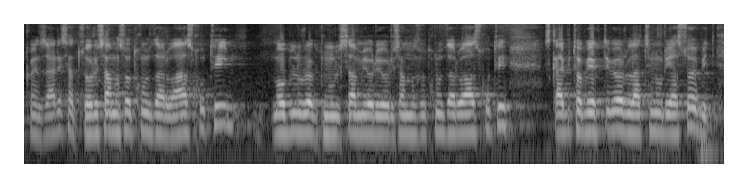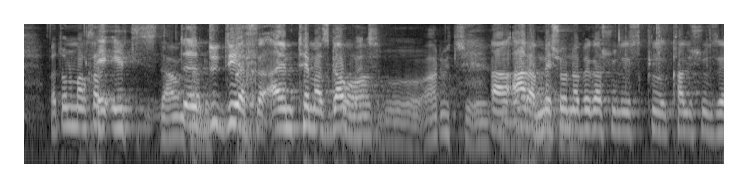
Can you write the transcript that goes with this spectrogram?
თქვენ ზარისაც 2388 მობილურებით 03223885 სკაიპით ობიექტივური ლათინური ასოებით. ბატონო მალხას ერთის დავამთავრე. დიახ, აი ამ თემას გავყვეთ. არ ვიცი. არა, მე შორნაბეგაშვილის ქალიშვილზე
